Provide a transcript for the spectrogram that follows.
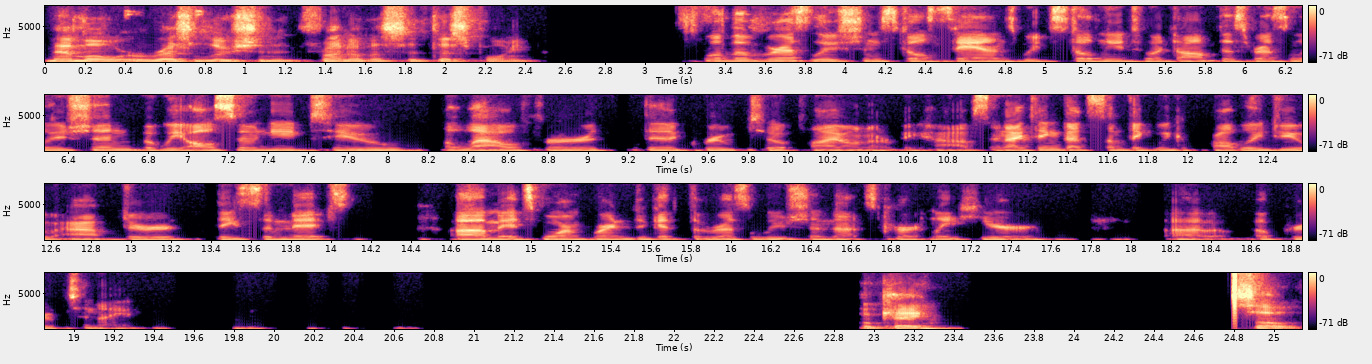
memo or resolution in front of us at this point. Well, the resolution still stands. We'd still need to adopt this resolution, but we also need to allow for the group to apply on our behalves. And I think that's something we could probably do after they submit. Um, it's more important to get the resolution that's currently here uh, approved tonight. Okay. So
